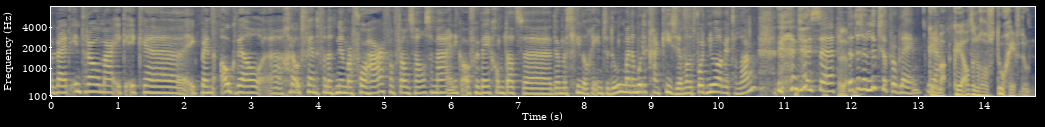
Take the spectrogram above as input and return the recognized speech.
bij het intro. Maar ik, ik, uh, ik ben ook wel uh, groot fan van het nummer Voor haar van Frans Halsema. En ik overweeg om dat er misschien nog in te doen. Maar dan moet ik gaan kiezen, want het wordt nu alweer te lang. dus dat is een luxe probleem. Kun je, ja. kun je altijd nog als toegift doen?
